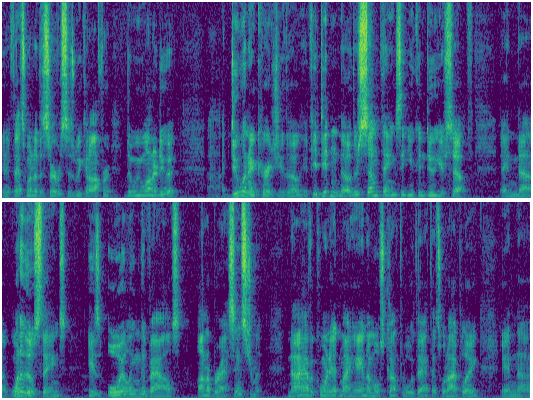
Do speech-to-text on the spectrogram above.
And if that's one of the services we can offer, then we want to do it. Uh, I do want to encourage you, though, if you didn't know, there's some things that you can do yourself. And uh, one of those things is oiling the valves on a brass instrument. Now, I have a cornet in my hand. I'm most comfortable with that. That's what I play. And uh,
